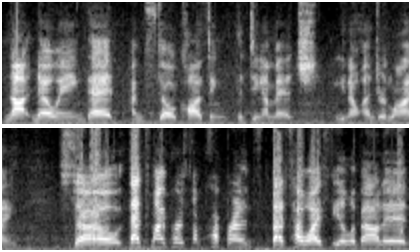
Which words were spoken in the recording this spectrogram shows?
not knowing that I'm still causing the damage, you know, underlying. So that's my personal preference. That's how I feel about it.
